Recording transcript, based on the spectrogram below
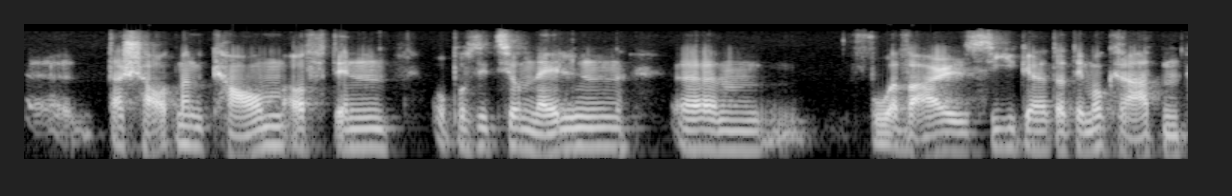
äh, da schaut man kaum auf den oppositionellen ähm, Vorwahlsieger der Demokraten.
